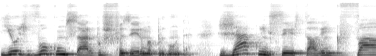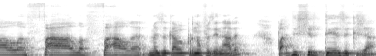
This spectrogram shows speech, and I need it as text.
e hoje vou começar por vos fazer uma pergunta. Já conheceste alguém que fala, fala, fala, mas acaba por não fazer nada? Pá, de certeza que já.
